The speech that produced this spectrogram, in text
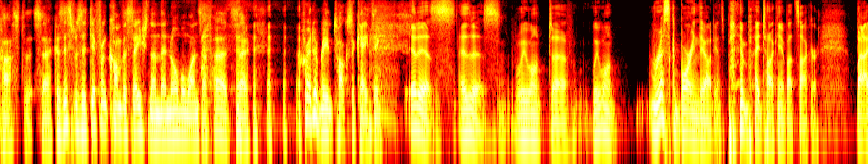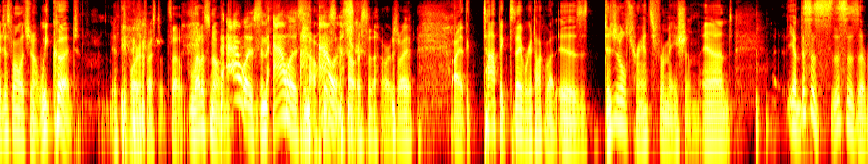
podcast that's because uh, this was a different conversation than the normal ones I've heard. So incredibly intoxicating. It is. It is. We won't. Uh, we won't risk boring the audience by, by talking about soccer. But I just want to let you know we could if people are interested. So let us know. hours and hours and hours. Hours and hours and hours, right? All right. The topic today we're going to talk about is digital transformation. And yeah, this is this is a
